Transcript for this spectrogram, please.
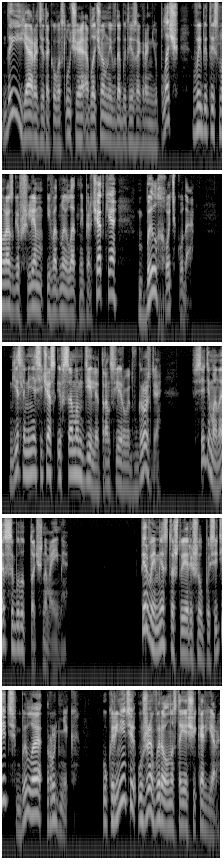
Да и я ради такого случая, облаченный в добытый за гранью плащ, выбитый с нуразгов шлем и в одной латной перчатке, был хоть куда. Если меня сейчас и в самом деле транслируют в Грозде, все демонессы будут точно моими. Первое место, что я решил посетить, было рудник. Укоренитель уже вырыл настоящий карьер.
